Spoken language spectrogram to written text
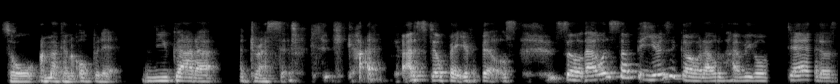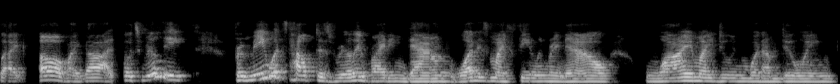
So I'm not going to open it. You got to address it. you got to gotta still pay your bills. So that was something years ago when I was having a debt. I was like, oh my God. So it's really, for me, what's helped is really writing down what is my feeling right now? Why am I doing what I'm doing?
